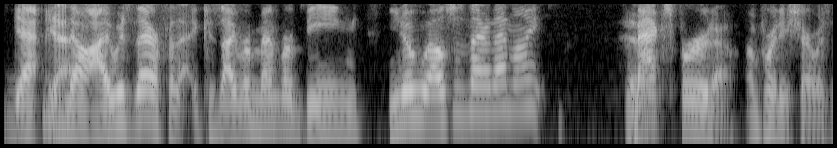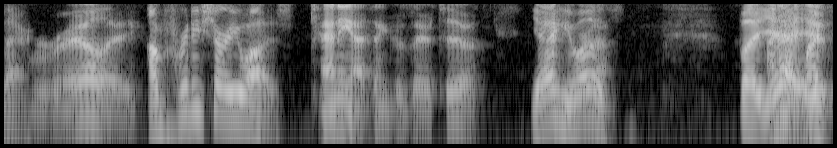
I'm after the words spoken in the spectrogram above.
Yeah. Yes. No, I was there for that because I remember being you know who else was there that night? Max Peruto, I'm pretty sure was there. Really? I'm pretty sure he was. Kenny, I think, was there too. Yeah, he was. But yeah, I had, my, it,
